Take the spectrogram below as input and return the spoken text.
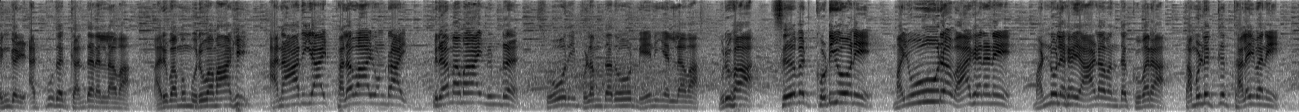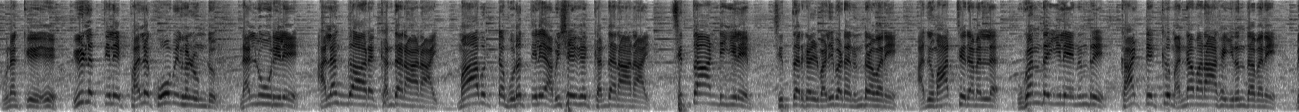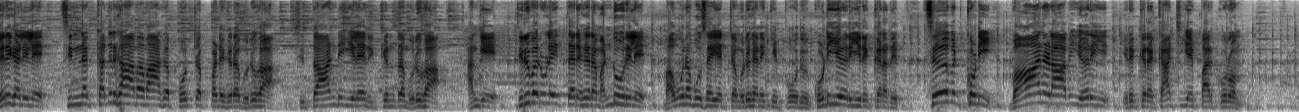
எங்கள் அற்புத கந்தன் அல்லவா? அருவமும் உருவமாகி அனாதியாய் பலவாய் ஒன்றாய் பிரமமாய் நின்ற சோதி பிளந்ததோர் மேனியல்லவா முருகா சேவற்கொடியோனே மயூர வாகனனே மண்ணுலகை ஆள வந்த குமரா தமிழுக்கு தலைவனே உனக்கு ஈழத்திலே பல கோவில்கள் உண்டு நல்லூரிலே அலங்கார கந்தனானாய் மாவட்டபுரத்திலே அபிஷேக கந்தனானாய் சித்தாண்டியிலே சித்தர்கள் வழிபட நின்றவனே அது மாத்திரமல்ல உகந்தையிலே நின்று காட்டுக்கு மன்னவனாக இருந்தவனே வெறிகளிலே சின்ன கதிர்காமமாக போற்றப்படுகிற முருகா சித்தாண்டியிலே நிற்கின்ற முருகா. அங்கே திருவருளை தருகிற மண்டூரிலே மௌன பூசையற்ற முருகனுக்கு இப்போது கொடியேறி இருக்கிறது. சேவற்கொடி வானளாவி ஏறி இருக்கிற காட்சியை பார்க்கிறோம்.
